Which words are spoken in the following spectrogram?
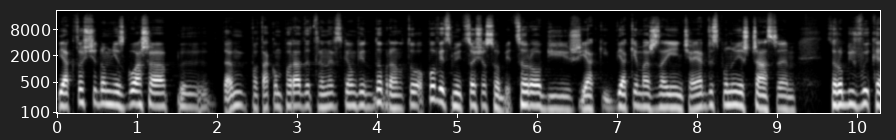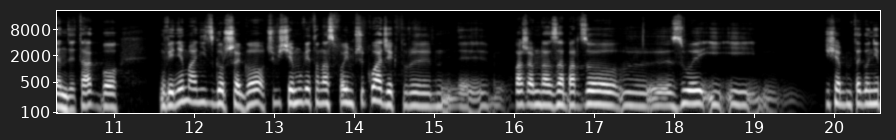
Jak ktoś się do mnie zgłasza yy, tam, po taką poradę trenerską, ja mówię, no dobra, no to opowiedz mi coś o sobie, co robisz, jak, jakie masz zajęcia, jak dysponujesz czasem, co robisz w weekendy, tak? Bo mówię, nie ma nic gorszego. Oczywiście mówię to na swoim przykładzie, który yy, uważam na za bardzo yy, zły i, i dzisiaj bym tego nie,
